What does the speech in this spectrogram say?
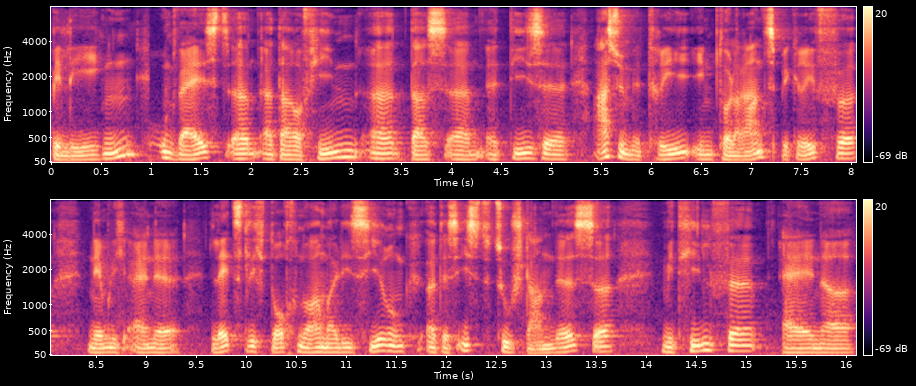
belegen und weist äh, darauf hin, dass diese Asymmetrie im Toleranzbegriff, nämlich eine letztlich doch Normalisierung des Ist-Zustandes, mit Hilfe einer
